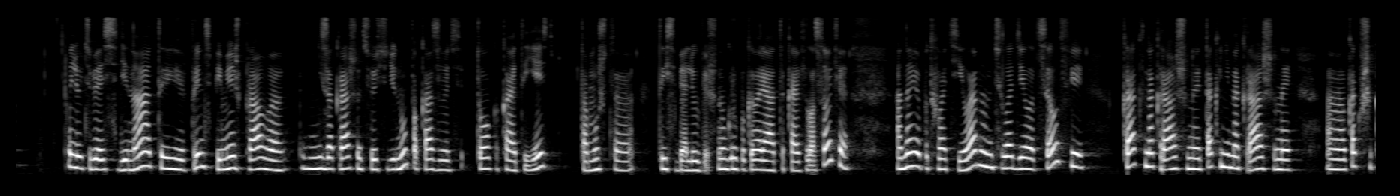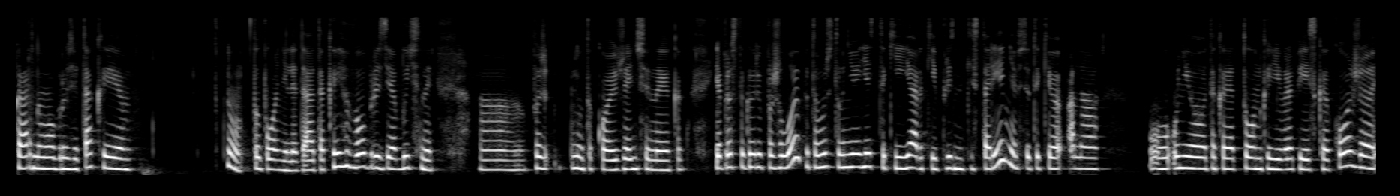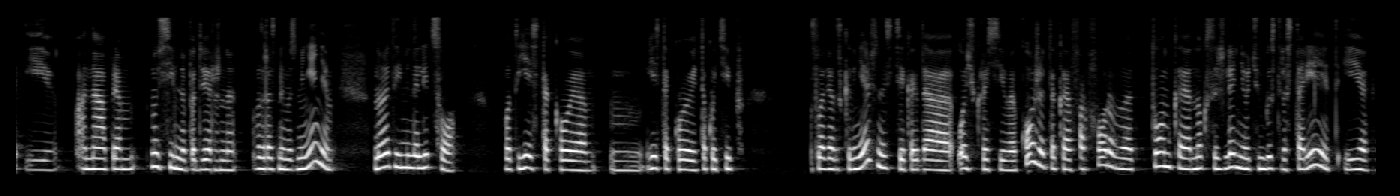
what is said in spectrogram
или у тебя есть седина, ты, в принципе, имеешь право не закрашивать свою седину, показывать то, какая ты есть, потому что ты себя любишь. Ну, грубо говоря, такая философия. Она ее подхватила, она начала делать селфи как накрашенные, так и не накрашенные, а, как в шикарном образе, так и, ну, вы поняли, да, так и в образе обычной а, ну, такой женщины. Как... Я просто говорю пожилой, потому что у нее есть такие яркие признаки старения. все таки она у нее такая тонкая европейская кожа, и она прям ну, сильно подвержена возрастным изменениям, но это именно лицо. Вот есть такое, есть такой, такой тип славянской внешности, когда очень красивая кожа, такая фарфоровая, тонкая, но, к сожалению, очень быстро стареет, и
